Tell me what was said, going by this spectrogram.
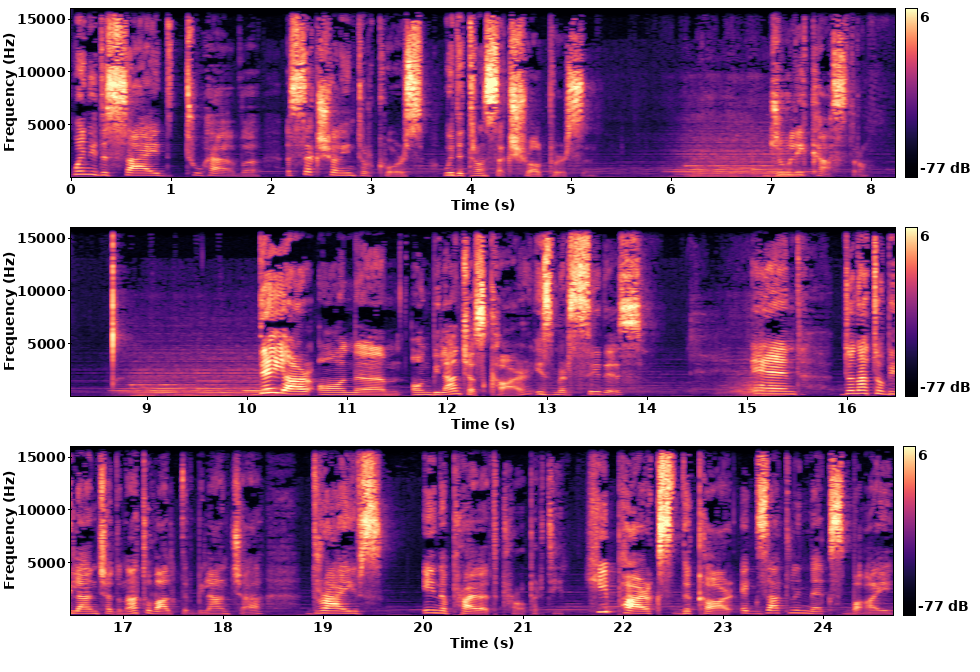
when he decides to have a, a sexual intercourse with a transsexual person. Julie Castro. They are on um, on Bilancia's car, is Mercedes, and Donato Bilancia, Donato Walter Bilancia, drives in a private property. He parks the car exactly next by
